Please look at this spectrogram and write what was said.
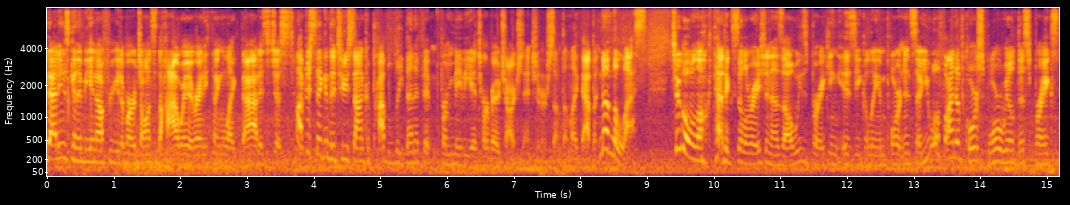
that is gonna be enough for you to merge onto the highway or anything like that. It's just, I'm just thinking the Tucson could probably benefit from maybe a turbocharged engine or something like that, but nonetheless, to go along with that acceleration, as always, braking is equally important. And so you will find, of course, four-wheel disc brakes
